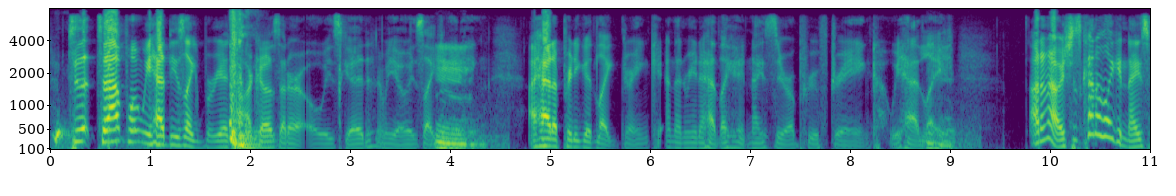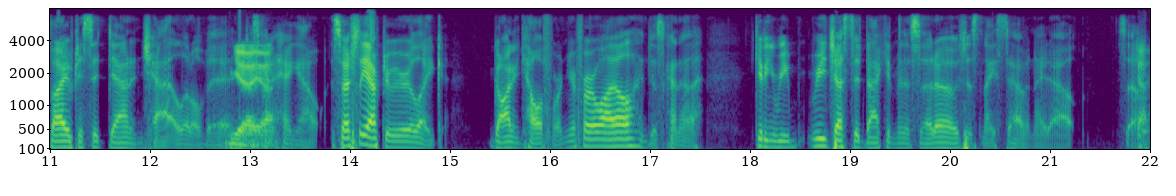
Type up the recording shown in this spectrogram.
To, th- to that point, we had these like burrito tacos that are always good, and we always like Mm. eating. I had a pretty good like drink, and then Rena had like a nice zero proof drink. We had like Mhm. I don't know, it's just kind of like a nice vibe to sit down and chat a little bit, Yeah, just yeah. kind of hang out, especially after we were like gone in California for a while and just kind of getting re- readjusted back in Minnesota. It was just nice to have a night out. So Yeah.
